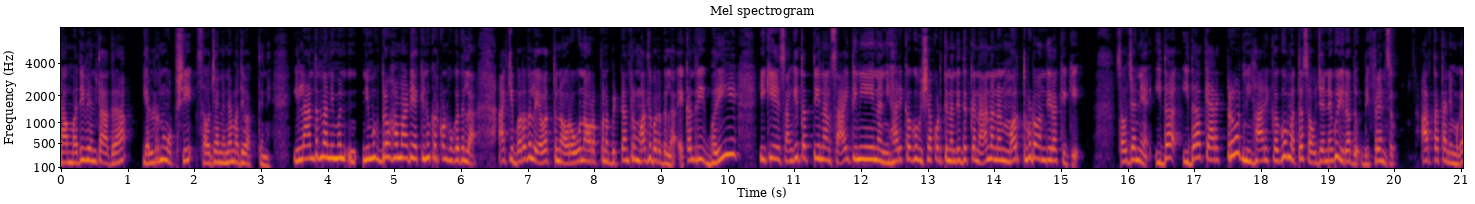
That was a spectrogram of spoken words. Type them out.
ನಾ ಮದುವೆ ಅಂತ ಆದ್ರೆ ಎಲ್ಲರೂ ಒಪ್ಸಿ ಸೌಜನ್ಯನೇ ಮದುವೆ ಆಗ್ತೀನಿ. ಇಲ್ಲ ಅಂದ್ರೆ ನಾನು ನಿಮ್ಮ ನಿಮಗೆ ದ್ರೋಹ ಮಾಡಿ ಆಕಿನೂ ಕರ್ಕೊಂಡು ಹೋಗೋದಿಲ್ಲ. ಆಕಿ ಬರೋದಿಲ್ಲ ಯಾವತ್ತೂ ಅವ್ರ ಅವ್ನ ಅವರಪ್ಪನ ಬಿಟ್ಟಂತರೂ ಮೊದಲು ಬರೋದಿಲ್ಲ. ಯಾಕಂದ್ರೆ ಈಗ ಬರೀ ಈಕೆ ಸಂಗೀತತ್ತಿ ನಾನು ಸಾಯ್ತೀನಿ, ನಾನು ನಿಹಾರಿಕಾಗೂ ವಿಷಯ ಕೊಡ್ತೀನಿ ಅಂದಿದ್ದಕ್ಕೆ ನಾನು ನನ್ನ ಮರ್ತು ಬಿಡು ಅಂದಿರಕ್ಕೆ ಸೌಜನ್ಯ, ಇದ ಇದ ಕ್ಯಾರೆಕ್ಟ್ರು ನಿಹಾರಿಕಾಗೂ ಮತ್ತು ಸೌಜನ್ಯಗೂ ಇರೋದು ಡಿಫ್ರೆನ್ಸು ಅರ್ಥ ಆತ ನಿಮ್ಗ?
